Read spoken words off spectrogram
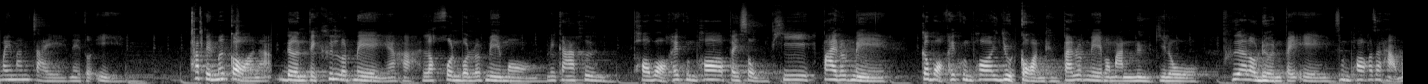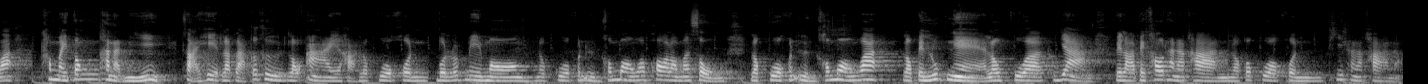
ไม่มั่นใจในตัวเอง ถ้าเป็นเมื่อก่อนอะเดินไปขึ้นรถเมย์อย่างเงี้ยค่ะ แล้วคนบนรถเมย์มองไม่กล้าขึ้น พอบอกให้คุณพ่อไปส่งที่ป้ายรถเมย์ ก็บอกให้คุณพ่อหยุดก่อนถึงป้ายรถเมย์ประมาณ 1 กิโล เพื่อเราเดินไปเอง คุณพ่อก็จะถามว่าทำไมต้องขนาดนี้สาเหตุหลักๆ ก็คือเราอายค่ะ เรากลัวคนบนรถเมย์มอง เรากลัวคนอื่นเขามองว่าพ่อเรามาส่ง เรากลัวคนอื่นเขามองว่าเราเป็นลูกแง่เรากลัวทุกอย่าง เวลาไปเข้าธนาคาร เราก็กลัวคนที่ธนาคารอะ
